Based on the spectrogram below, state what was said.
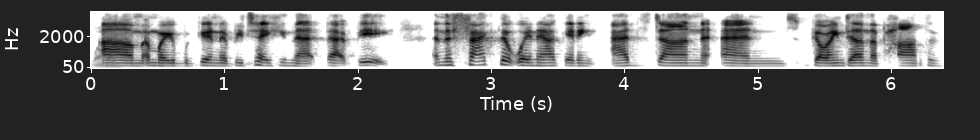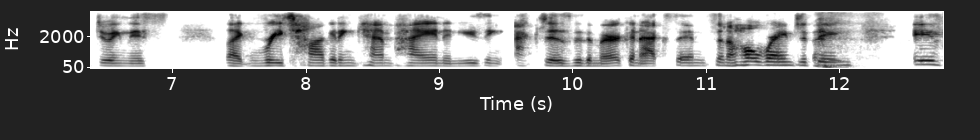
Wow. um, and we we're going to be taking that that big. And the fact that we're now getting ads done and going down the path of doing this like retargeting campaign and using actors with American accents and a whole range of things is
